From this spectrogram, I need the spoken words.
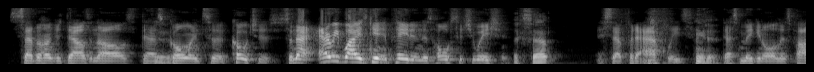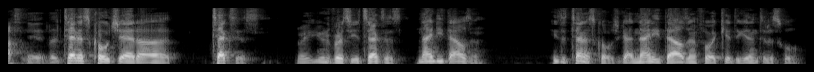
$700,000 that's Yeah. going to coaches. So now everybody's getting paid in this whole situation Except except for the athletes Yeah. that's making all this possible. yeah, the tennis coach at uh, Texas, right, University of Texas, ninety thousand. He's a tennis coach. He got ninety thousand for a kid to get into the school.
